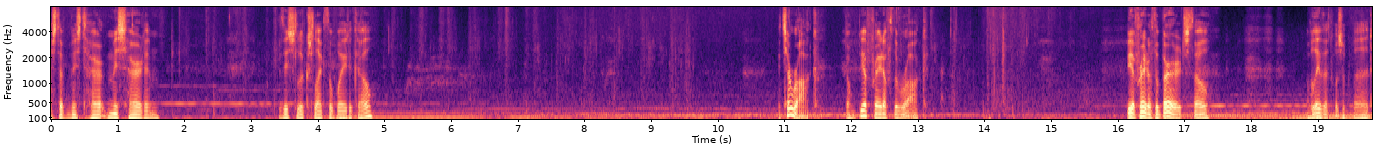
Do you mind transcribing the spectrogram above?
Must have misheard, misheard him. This looks like the way to go. It's a rock. Don't be afraid of the rock. Be afraid of the birds, though. I believe that was a bird.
